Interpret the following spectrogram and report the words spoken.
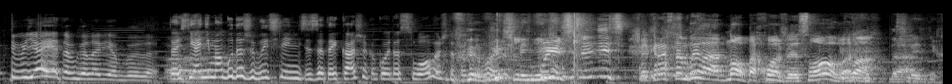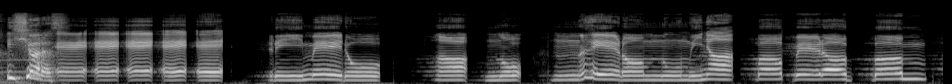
У меня это в голове было. То есть я не могу даже вычленить из этой каши какое-то слово, чтобы него... Вычленить. Как раз там было одно похожее слово. Два последних. Еще раз. Э-э-э-э-э. Примеру. А, ну. Хером ну меня. up, it up.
